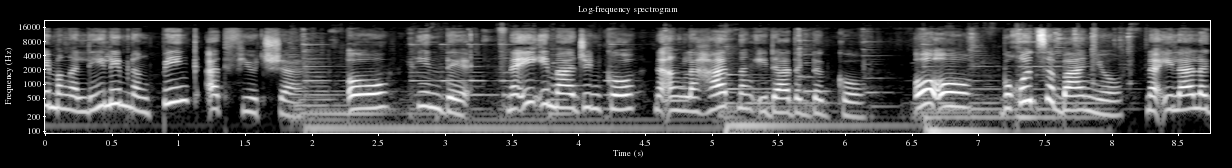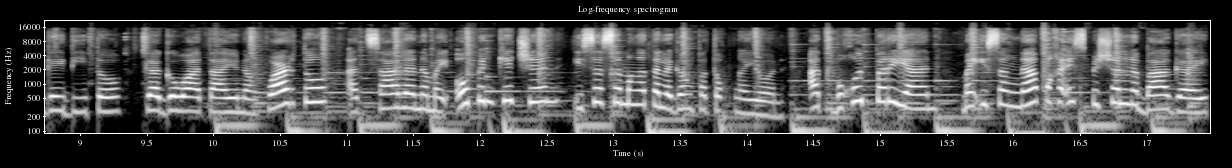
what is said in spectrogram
ay mga lilim ng pink at fuchsia. O, hindi. Nai-imagine ko na ang lahat ng idadagdag ko. Oo, bukod sa banyo na ilalagay dito, gagawa tayo ng kwarto at sala na may open kitchen, isa sa mga talagang patok ngayon. At bukod pa riyan, may isang napaka-espesyal na bagay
